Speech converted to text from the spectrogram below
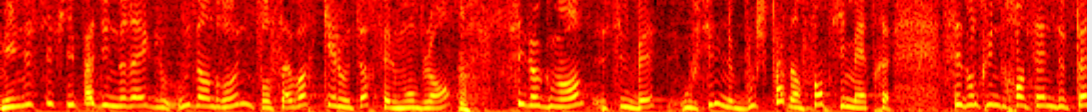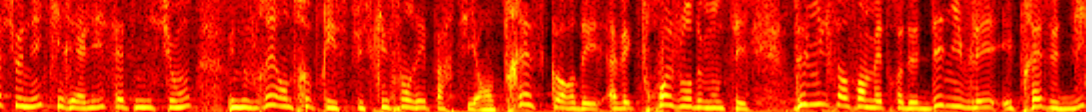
mais il ne suffit pas d'une règle ou d'un drone pour savoir quelle hauteur fait le Mont Blanc, s'il augmente, s'il baisse ou s'il ne bouge pas d'un centimètre. C'est donc une trentaine de passionnés qui réalisent cette mission, une vraie entreprise puisqu'ils sont répartis en 13 cordées avec 3 jours de montée, 2500 mètres de dénivelé et près de 10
